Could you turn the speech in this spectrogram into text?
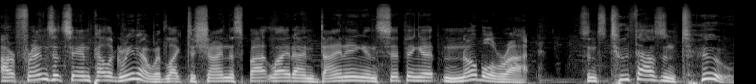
Our friends at San Pellegrino would like to shine the spotlight on dining and sipping at Noble Rot. Since 2002,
